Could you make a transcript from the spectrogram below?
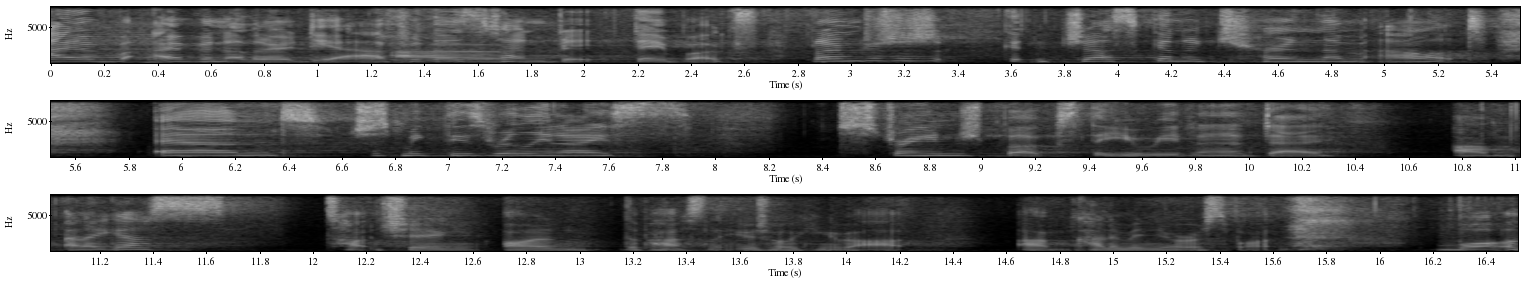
I, have, I have another idea after those uh, 10 day, day books. But I'm just, just going to churn them out and just make these really nice, strange books that you read in a day. Um, and I guess touching on the person that you're talking about, um, kind of in your response, what,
